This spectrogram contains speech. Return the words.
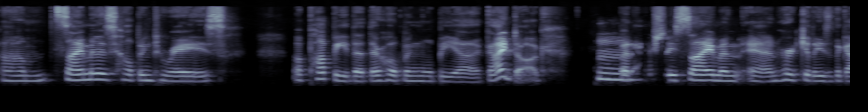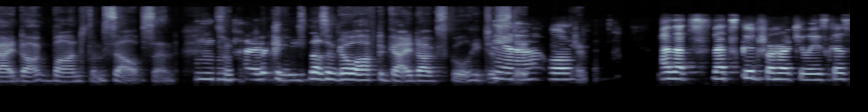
um, Simon is helping to raise a puppy that they're hoping will be a guide dog. Mm. But actually, Simon and Hercules, the guide dog, bond themselves, and mm, so Hercules doesn't go off to guide dog school. He just yeah. Well, uh, that's that's good for Hercules because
